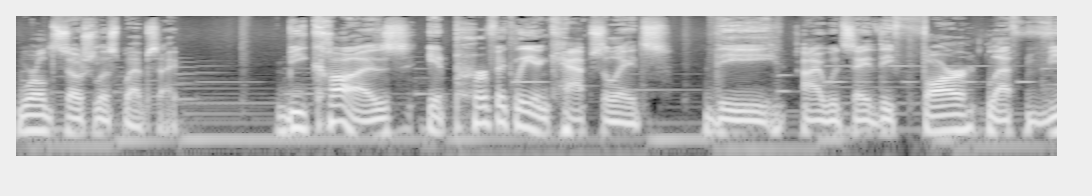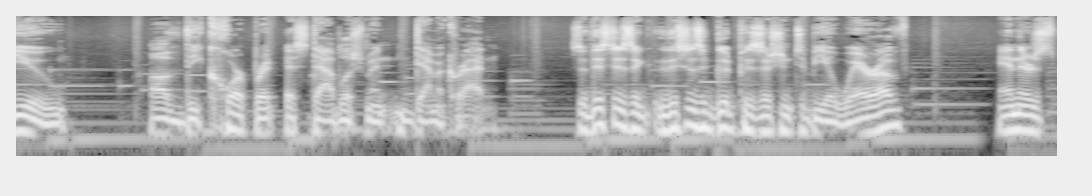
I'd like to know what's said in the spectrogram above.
World Socialist website because it perfectly encapsulates the, I would say, the far left view of the corporate establishment Democrat. So this is a this is a good position to be aware of, and there's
